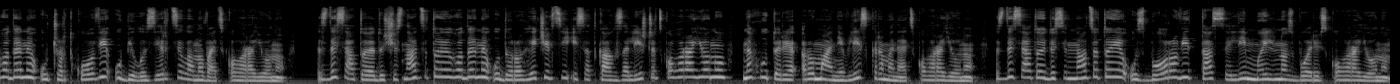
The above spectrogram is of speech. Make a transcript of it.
години у Чорткові, у Білозірці Лановецького району. З 10 до 16 години у Дорогичівці і садках Заліщицького району, на хуторі Романів Ліс Кременецького району. З 10 до 17 у Зборові та селі Мильно-Зборівського району.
